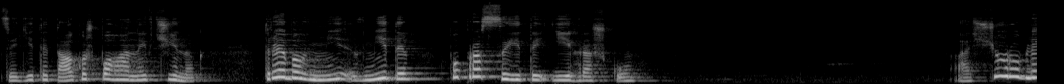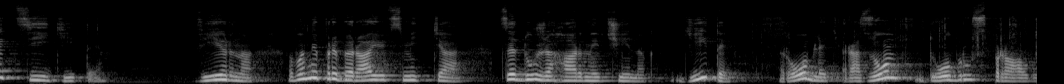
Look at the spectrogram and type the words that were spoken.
Це діти також поганий вчинок. Треба вмі... вміти попросити іграшку. А що роблять ці діти? Вірно, вони прибирають сміття. Це дуже гарний вчинок. Діти роблять разом добру справу.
